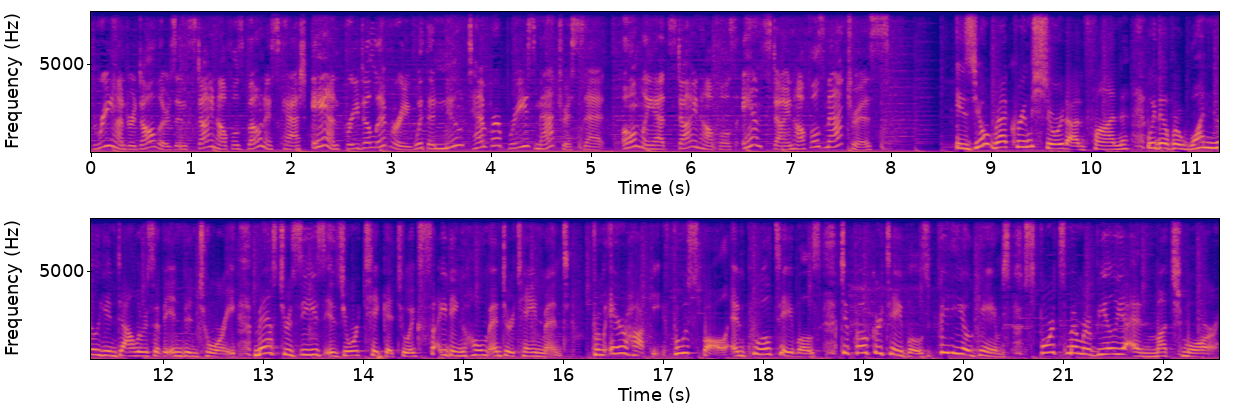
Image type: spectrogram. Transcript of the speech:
$300 in Steinhafels bonus cash, and free delivery with a new Tempur-Breeze mattress set. Only at Steinhafels and Steinhafels Mattress. Is your rec room short on fun? With over $1 million of inventory, Master Z's is your ticket to exciting home entertainment. From air hockey, foosball, and pool tables, to poker tables, video games, sports memorabilia, and much more.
